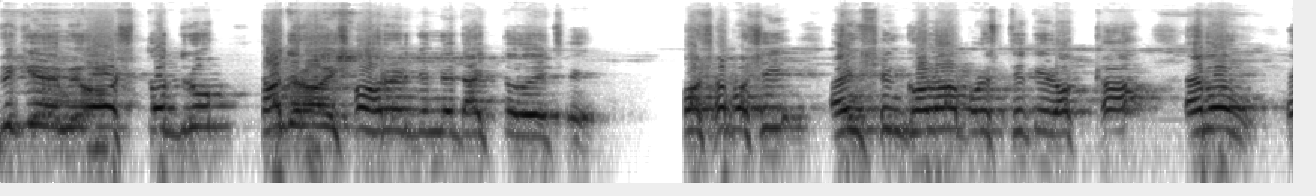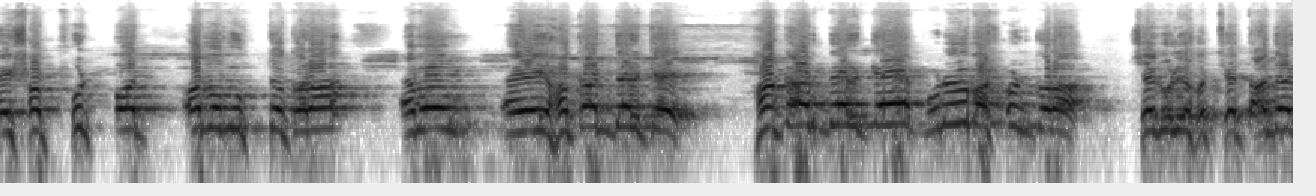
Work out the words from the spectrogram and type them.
বিকেএমইও তদ্রুপ তাদেরও এই শহরের জন্য দায়িত্ব রয়েছে। পাশাপাশি আইন শৃঙ্খলা পরিস্থিতি রক্ষা এবং এইসব ফুটপথ অবমুক্ত করা এবং এই হকারদেরকে হকারদেরকে পুনর্বাসন করা, সেগুলি হচ্ছে তাদের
